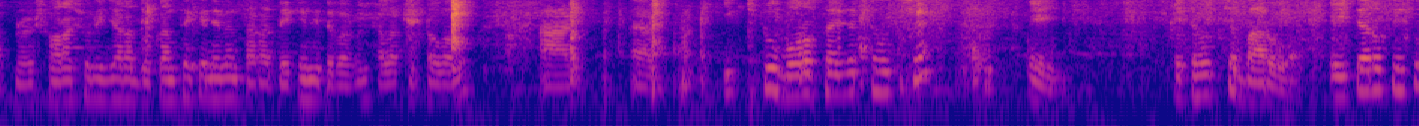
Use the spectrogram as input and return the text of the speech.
আপনারা সরাসরি যারা দোকান থেকে নেবেন, তারা দেখে নিতে পারবেন কালার টোনটাও ভালো। আর একটু বড় সাইজেরটা হচ্ছে, এই এটা হচ্ছে বারো ওয়াট। এইটারও কিন্তু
